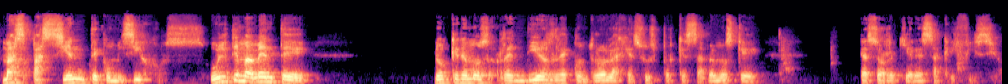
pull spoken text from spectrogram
más paciente con mis hijos. Últimamente, no queremos rendirle control a Jesús porque sabemos que eso requiere sacrificio.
